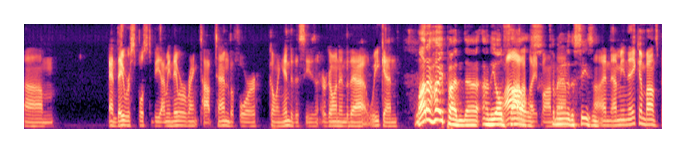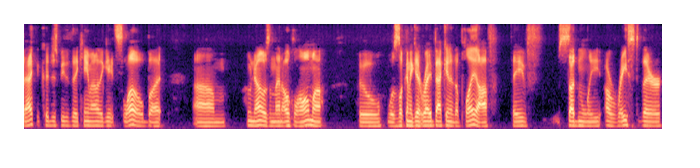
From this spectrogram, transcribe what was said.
Um, and they were supposed to be. I mean, they were ranked top ten before going into the season or going into that weekend. A lot of hype on the on the old Vols coming them. into the season. Uh, and I mean, they can bounce back. It could just be that they came out of the gate slow, but um, who knows? And then Oklahoma, who was looking to get right back into the playoff, they've suddenly erased their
